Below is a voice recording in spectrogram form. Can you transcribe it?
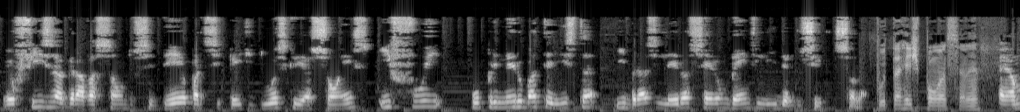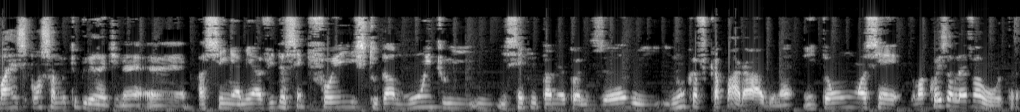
eu fiz a gravação do CD, eu participei de duas criações e fui o primeiro baterista e brasileiro a ser um band leader do Circo de Soleil. Puta responsa, né? É uma responsa muito grande, né? É, assim, a minha vida sempre foi estudar muito e, e sempre estar tá me atualizando e, e, nunca ficar parado, né? Então, assim, uma coisa leva a outra.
